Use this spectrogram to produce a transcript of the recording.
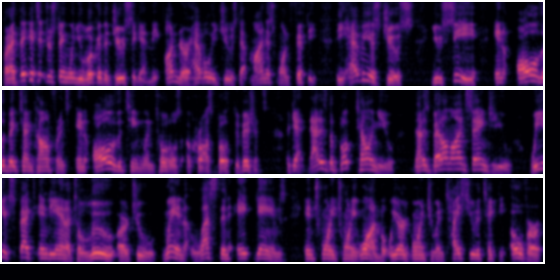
But I think it's interesting when you look at the juice again. The under heavily juiced at minus 150. The heaviest juice you see in all of the Big Ten Conference, in all of the team win totals across both divisions. Again, that is the book telling you, that is Bet Online saying to you, we expect Indiana to lose or to win less than eight games in 2021, but we are going to entice you to take the over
